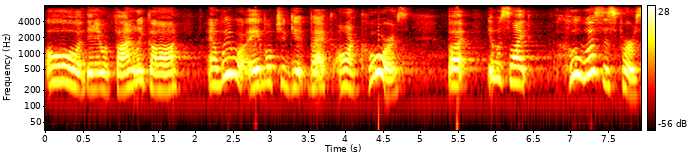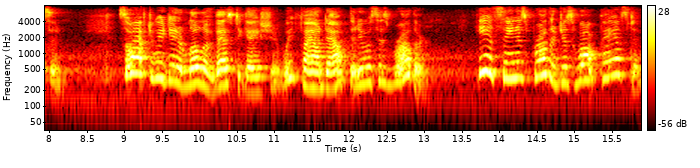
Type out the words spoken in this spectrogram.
oh. And then they were finally gone. And we were able to get back on course. But it was like, who was this person? So after we did a little investigation, we found out that it was his brother. He had seen his brother just walk past him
